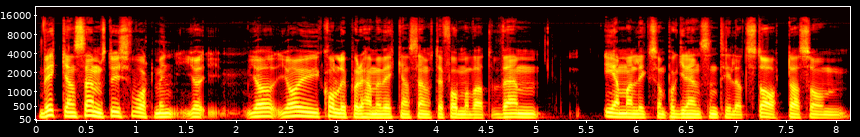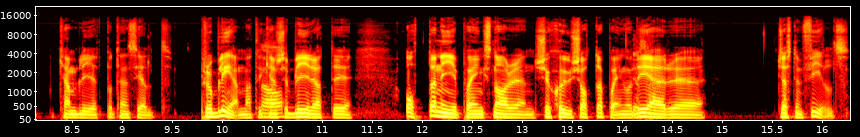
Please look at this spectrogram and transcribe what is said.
veckans sämsta är ju svårt, men jag, jag, jag har ju kollat på det här med veckans sämsta i form av att vem är man liksom på gränsen till att starta som kan bli ett potentiellt problem? Att det Ja. kanske blir att det 8-9 poäng snarare än 27-28 poäng och Just det är eh, Justin Fields.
